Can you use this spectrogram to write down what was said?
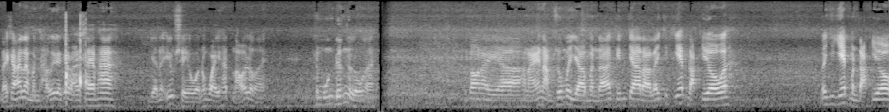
đại khái là mình thử cho các bạn xem ha. Giờ nó yếu xìu rồi nó quay hết nổi luôn rồi nó muốn đứng rồi luôn rồi con này à, hồi nãy nằm xuống bây giờ mình đã kiểm tra rồi, lấy chiếc dép đặt vô á. Lấy chiếc dép mình đặt vô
